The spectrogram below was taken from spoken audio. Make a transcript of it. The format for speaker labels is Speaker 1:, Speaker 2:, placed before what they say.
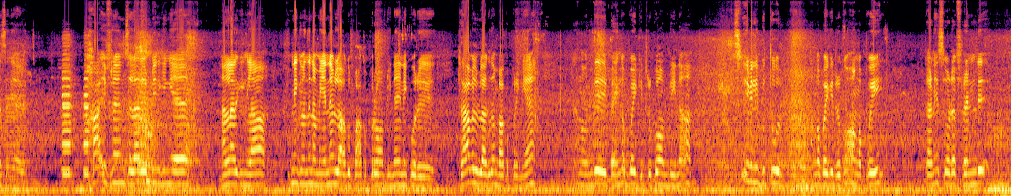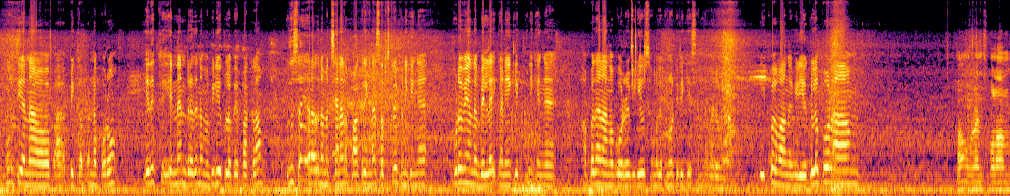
Speaker 1: பிரச்சனை சரியாயிடும் hi friends எல்லோரும் எப்படி இருக்கீங்க நல்லா இருக்கீங்களா இன்றைக்கி வந்து நம்ம என்ன விலாகு பார்க்க போகிறோம் அப்படின்னா இன்றைக்கி ஒரு ட்ராவல் விலாக் தான் பார்க்க போகிறீங்க நாங்கள் வந்து இப்போ எங்கே போய்கிட்டு இருக்கோம் அப்படின்னா ஸ்ரீவில்லிபுத்தூர் அங்கே போய்கிட்டு இருக்கோம் அங்கே போய் கணேஷோட ஃப்ரெண்டு மூர்த்தி அண்ணாவை பா பிக்கப் பண்ண போகிறோம் எதுக்கு என்னன்றதை நம்ம வீடியோக்குள்ளே போய் பார்க்கலாம் புதுசாக யாராவது நம்ம சேனலை பார்க்குறீங்கன்னா சப்ஸ்கிரைப் பண்ணிக்கோங்க கூடவே அந்த பெல் ஐக்கானே கிளிக் பண்ணிக்கோங்க அப்போ தான் நாங்கள் போடுற வீடியோஸ் உங்களுக்கு நோட்டிஃபிகேஷனில் வரும் இப்போ வாங்க வீடியோக்குள்ளே போகலாம்
Speaker 2: வாங்க ஃப்ரெண்ட்ஸ் போகலாம்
